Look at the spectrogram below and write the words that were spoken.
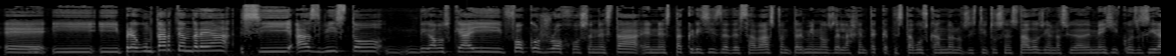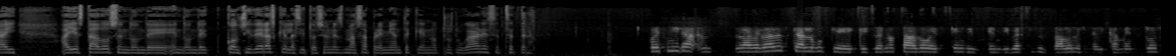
Eh, y, preguntarte, Andrea, si has visto, digamos que hay focos rojos en esta, en esta crisis de desabasto en términos de la gente que te está buscando en los distintos estados y en la Ciudad de México. Es decir, hay, hay estados en donde, en donde consideras que la situación es más apremiante que en otros lugares, etcétera. Pues mira, la verdad es que algo que, yo he notado es que en, diversos estados los medicamentos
